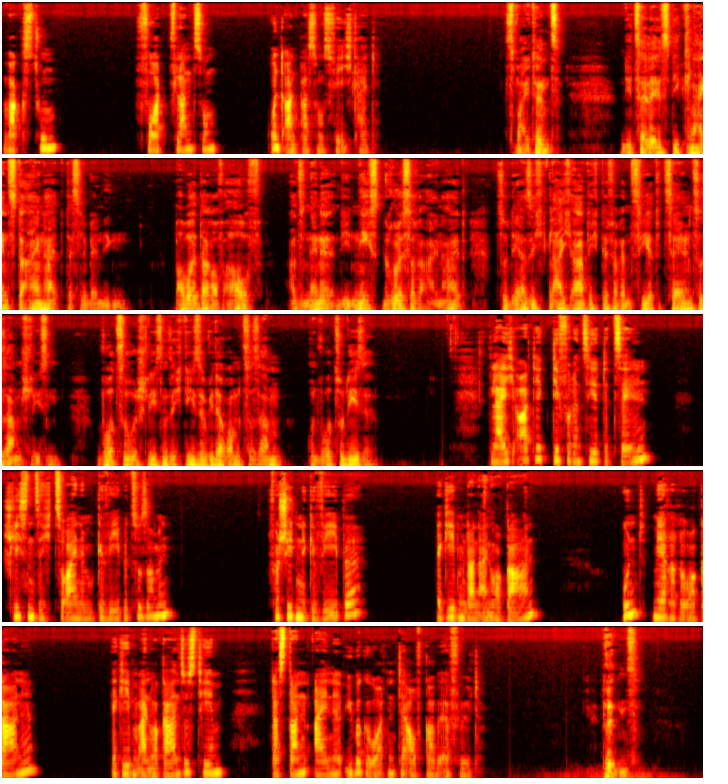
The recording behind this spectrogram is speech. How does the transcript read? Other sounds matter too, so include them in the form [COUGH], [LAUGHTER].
Wachstum, Fortpflanzung und Anpassungsfähigkeit. Zweitens. Die Zelle ist die kleinste Einheit des Lebendigen. Baue darauf auf, also nenne die nächstgrößere Einheit, zu der sich gleichartig differenzierte Zellen zusammenschließen. Wozu schließen sich diese wiederum zusammen und wozu diese? Gleichartig differenzierte Zellen schließen sich zu einem Gewebe zusammen. Verschiedene Gewebe ergeben dann ein Organ und mehrere Organe ergeben ein Organsystem, das dann eine übergeordnete Aufgabe erfüllt. Drittens.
